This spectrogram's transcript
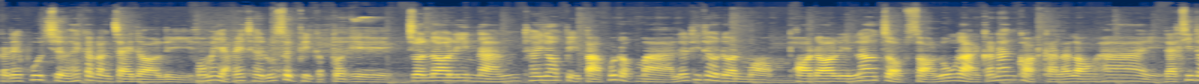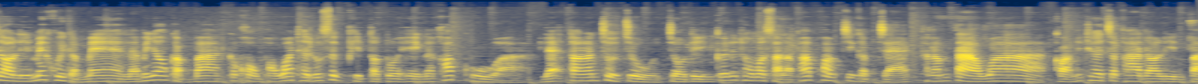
ก็ได้พูดเชิงให้กำลังใจดอลลีเพราะไม่อยากให้เธอรู้สึกผิดกับตัวเอง จนดอลลีนั้นเธอยอมปีปากพูดออกมาเรื่องที่เธอโดนหมอม พอดอลลีเล่าจบสองลุงหลานก็นั่งกอดกันและร้องไห้ และที่ดอลลีไม่คุยกับแม่ และไม่ยอมกลับบ้านก็คงเพราะว่าเธอรู้สึกผิดต่อตัวเองและครอบครัว และตอนนั้นจู่ๆโจดินก็ได้โทรมาสารภาพความจริงกับแจ็คทั้งน้ำตาว่าก่อนที่เธอจะพาดอลลีนไป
